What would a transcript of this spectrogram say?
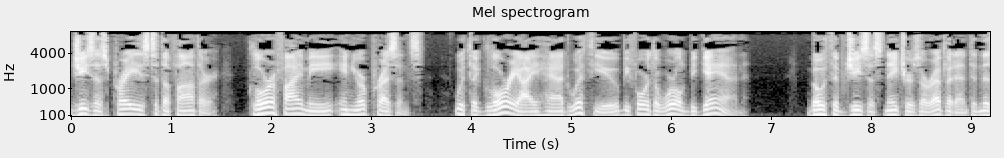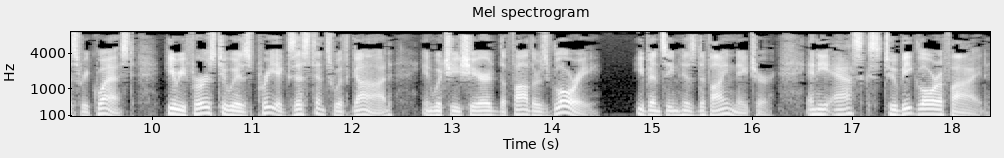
Jesus prays to the Father, Glorify me in your presence, with the glory I had with you before the world began. Both of Jesus' natures are evident in this request. He refers to his pre-existence with God, in which he shared the Father's glory, evincing his divine nature, and he asks to be glorified,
